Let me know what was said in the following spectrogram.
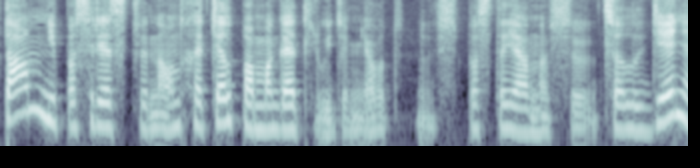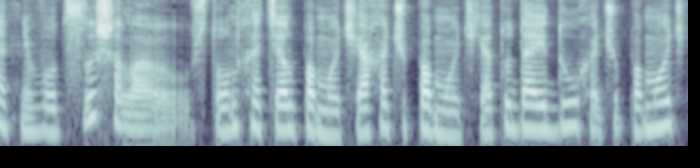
там непосредственно, он хотел помогать людям. Я вот постоянно все, целый день от него вот слышала, что он хотел помочь. Я хочу помочь, я туда иду, хочу помочь,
